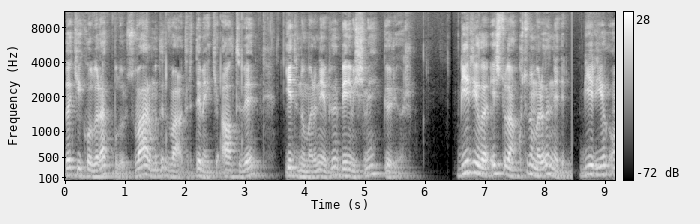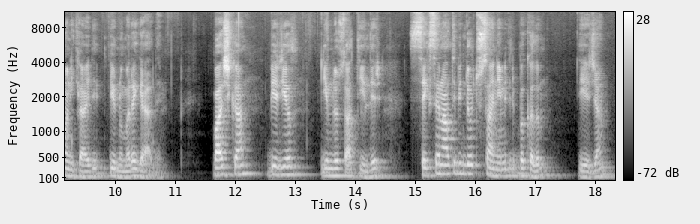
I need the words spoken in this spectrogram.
dakika olarak buluruz. Var mıdır? Vardır. Demek ki 6 ve 7 numara ne yapıyor? Benim işimi görüyor. 1 yıla eşit olan kutu numaraları nedir? 1 yıl 12 aydı. 1 numara geldi. Başka 1 yıl 24 saat değildir. 86.400 saniye midir? Bakalım diyeceğim.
